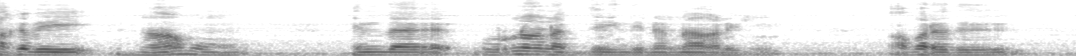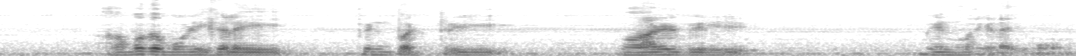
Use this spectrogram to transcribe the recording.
ஆகவே நாமும் இந்த குருநானக் ஜெயந்தி நன்னாளில் அவரது அமுத மொழிகளை பின்பற்றி வாழ்வில் மேன்மையடைவோம்.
